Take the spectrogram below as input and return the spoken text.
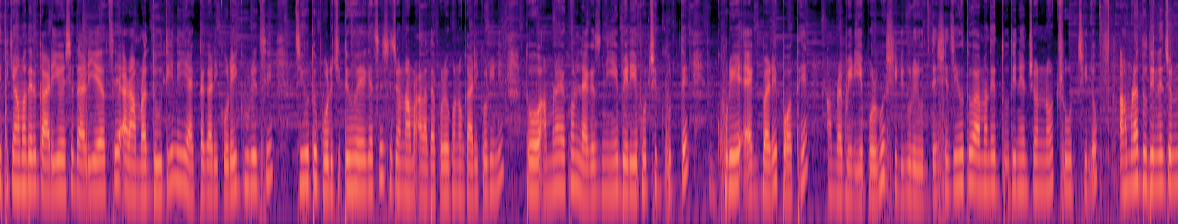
এদিকে আমাদের গাড়িও এসে দাঁড়িয়ে আছে আর আমরা দুদিন এই একটা গাড়ি করেই ঘুরেছি। যেহেতু পরিচিত হয়ে গেছে, সেজন্য আমরা আলাদা করে কোনো গাড়ি করিনি। তো আমরা এখন লাগেজ নিয়ে বেরিয়ে পড়ছি ঘুরতে। ঘুরে একবারে পথে আমরা বেরিয়ে পড়ব শিলিগুড়ির উদ্দেশ্যে। যেহেতু আমাদের দুদিনের জন্য ট্যুর ছিল, আমরা দুদিনের জন্য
